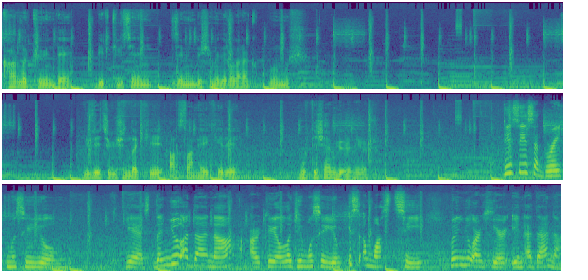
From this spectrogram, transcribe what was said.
Karlı köyünde bir kilisenin zemin döşemeleri olarak bulunmuş. Müze çıkışındaki aslan heykeli muhteşem görünüyor. This is a great museum. Yes, the New Adana Archaeology Museum is a must-see when you are here in Adana.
